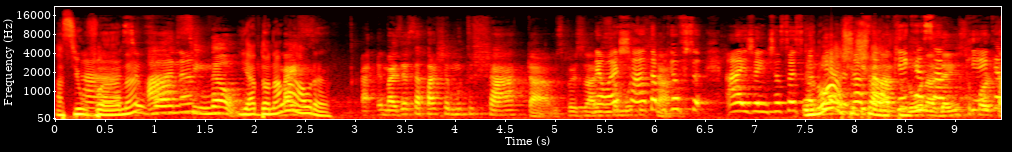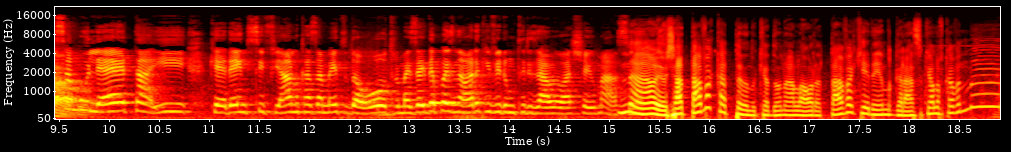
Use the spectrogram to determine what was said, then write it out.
a Silvana Ah, Silvana. Ah, sim, não. e a dona Mas- Laura. Mas essa parte é muito chata. Os personagens Não, é são muito chata porque eu. Ai, gente, eu sou Eu não escorpiana. acho já chato. Por que, que, Dunas essa, é que, que essa mulher tá aí querendo se enfiar no casamento da outra? Mas aí depois, na hora que vira um trisal, eu achei o máximo. Não, eu já tava catando que a dona Laura tava querendo graça, que ela ficava, não,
